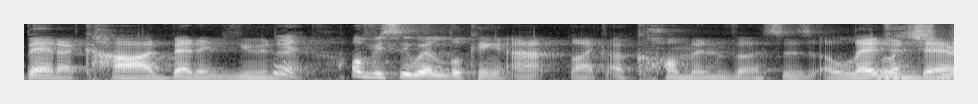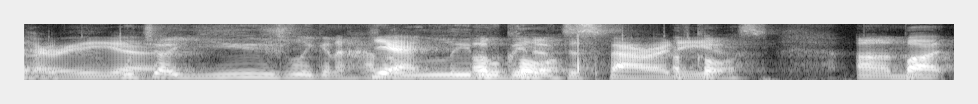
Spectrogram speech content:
better card better unit Yeah. obviously we're looking at like a common versus a legendary, Legendary, which are usually going to have a little of bit of disparity Of course. um, But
